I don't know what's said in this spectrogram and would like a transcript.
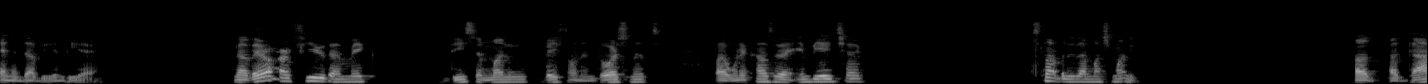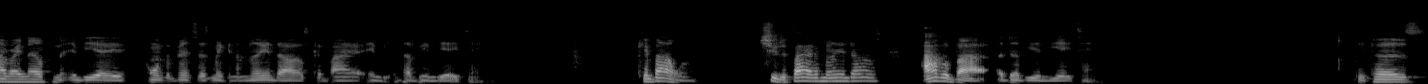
in the WNBA. Now, there are a few that make decent money based on endorsements, but when it comes to that NBA check, it's not really that much money. A, a guy right now from the NBA on the bench that's making a million dollars could buy a NBA, WNBA team. Can buy one. Shoot, if I had a million dollars, I would buy a WNBA team because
